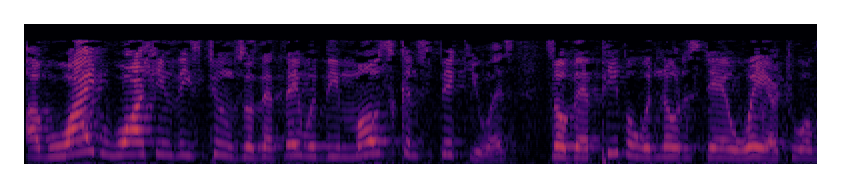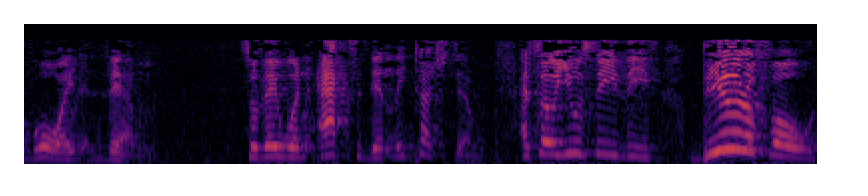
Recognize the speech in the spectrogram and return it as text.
of whitewashing these tombs so that they would be most conspicuous, so that people would know to stay away or to avoid them. So they wouldn't accidentally touch them. And so you see these beautiful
